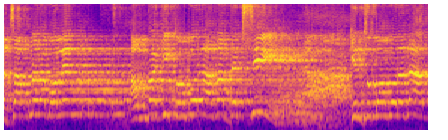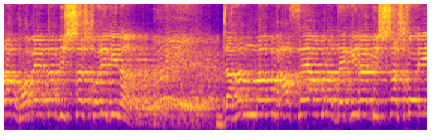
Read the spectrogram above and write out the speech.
আচ্ছা আপনারা বলেন, আমরা কি কবরের বিশ্বাস করি কিনা জাহান্নাম আছে, আমরা দেখি না বিশ্বাস করি।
